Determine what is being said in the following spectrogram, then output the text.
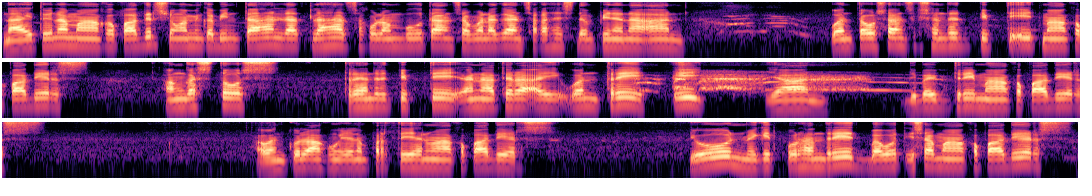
Na ito na mga kapaders, yung aming kabintahan, lahat-lahat sa kulambutan, sa malagan, sa kasasdang pinanaan. 1,658 mga kapaders. Ang gastos, 350. Ang natira ay 138. Yan. Divide 3 mga kapaders. Awan ko lang kung ilan ang partihan mga kapaders. Yun, may 400 bawat isa mga kapaders.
